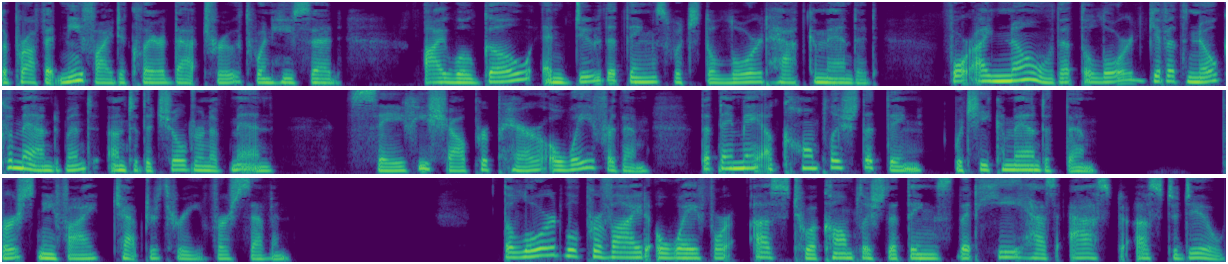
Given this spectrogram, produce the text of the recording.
The prophet Nephi declared that truth when he said, I will go and do the things which the Lord hath commanded. For I know that the Lord giveth no commandment unto the children of men, save he shall prepare a way for them that they may accomplish the thing which he commandeth them. 1 Nephi chapter 3 verse 7. The Lord will provide a way for us to accomplish the things that he has asked us to do.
